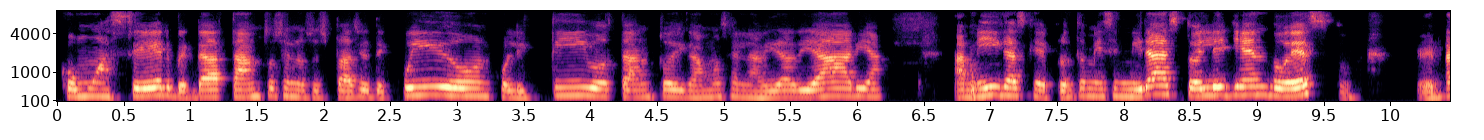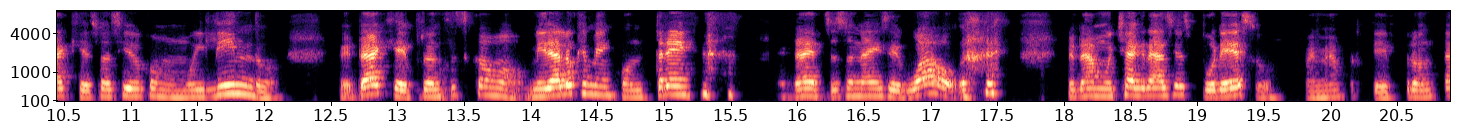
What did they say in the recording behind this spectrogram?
cómo hacer, ¿verdad? Tantos en los espacios de cuidado, en colectivo, tanto, digamos, en la vida diaria. Amigas que de pronto me dicen, mira, estoy leyendo esto, ¿verdad? Que eso ha sido como muy lindo, ¿verdad? Que de pronto es como, mira lo que me encontré, ¿verdad? Entonces una dice, wow, ¿verdad? Muchas gracias por eso, ¿verdad? Porque de pronto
